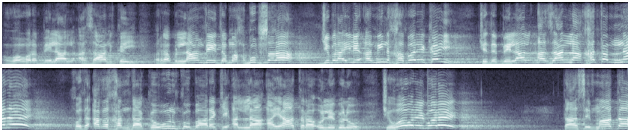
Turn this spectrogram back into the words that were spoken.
وور بلال اذان کوي رب لاندې د محبوب سره جبرائیل امین خبره کوي چې د بلال اذان لا ختم نه دی خو د هغه خندا کوونکو بارک الله آیات را اولګلو چې وورې ګورې تاسو ماتا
